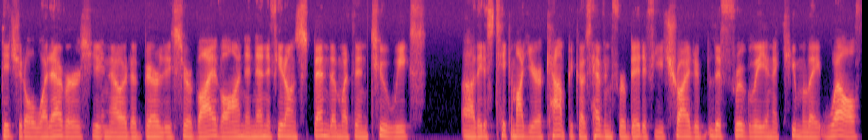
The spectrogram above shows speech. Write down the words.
digital whatevers, you know, to barely survive on. And then if you don't spend them within two weeks, uh, they just take them out of your account because heaven forbid if you try to live frugally and accumulate wealth.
